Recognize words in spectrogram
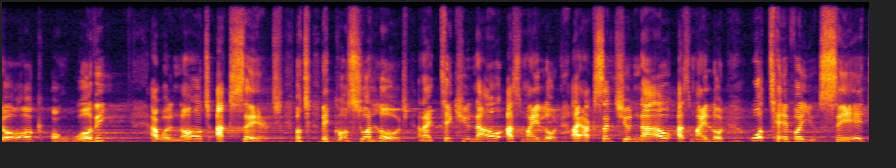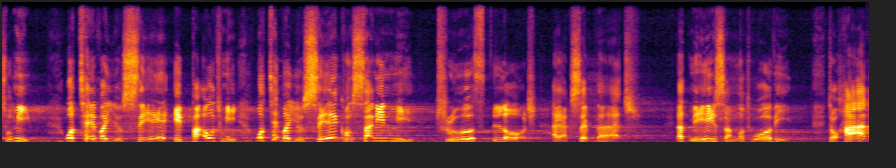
dog unworthy, I will not accept. But because you are Lord, and I take you now as my Lord, I accept you now as my Lord. Whatever you say to me, whatever you say about me, whatever you say concerning me, truth, Lord, I accept that. That means I'm not worthy to have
